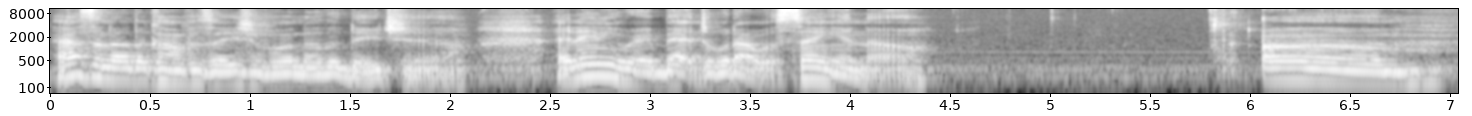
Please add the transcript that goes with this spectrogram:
That's another conversation for another day, chill. At any rate, back to what I was saying though. Um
